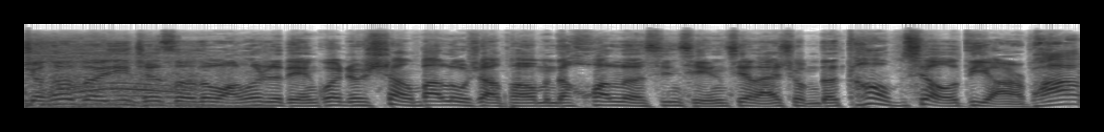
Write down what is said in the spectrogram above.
整合最近陈所有的网络热点，关注上班路上朋友们的欢乐心情。接下来是我们的 Tom 秀第二趴。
